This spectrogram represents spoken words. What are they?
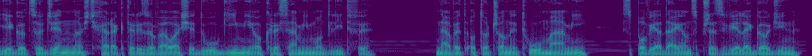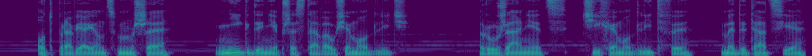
Jego codzienność charakteryzowała się długimi okresami modlitwy, nawet otoczony tłumami, spowiadając przez wiele godzin, odprawiając msze, nigdy nie przestawał się modlić. Różaniec, ciche modlitwy, medytacje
